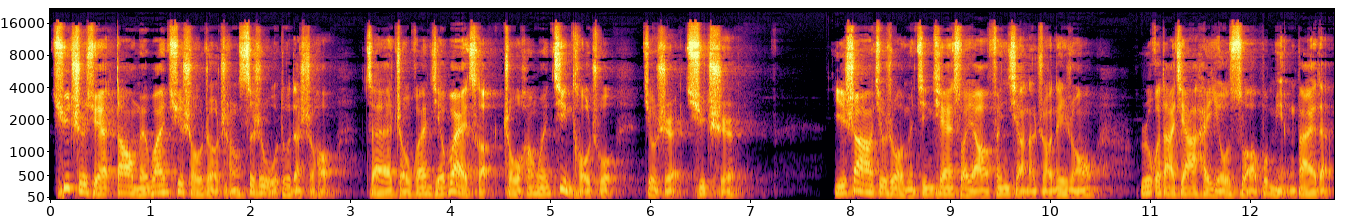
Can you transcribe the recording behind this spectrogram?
曲池穴，当我们弯曲手肘成四十五度的时候，在肘关节外侧肘横纹尽头处就是曲池。以上就是我们今天所要分享的主要内容。如果大家还有所不明白的，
